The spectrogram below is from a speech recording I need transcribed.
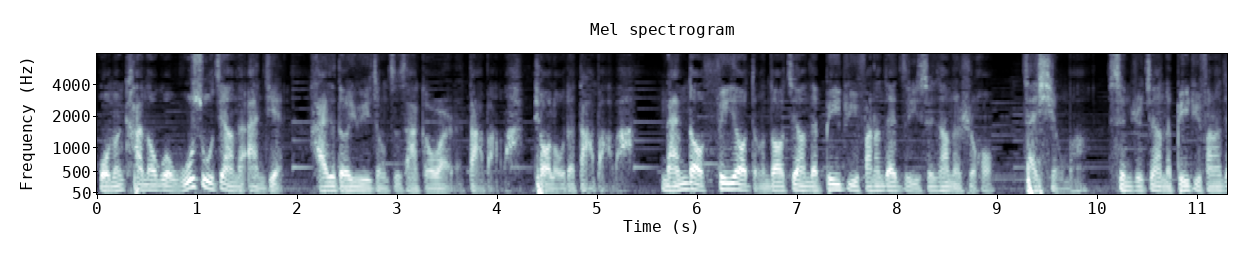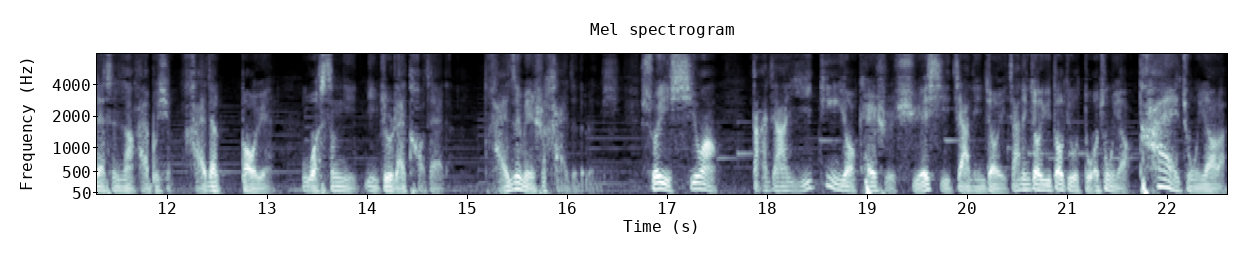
我们看到过无数这样的案件，孩子得抑郁症自杀割腕的大把把，跳楼的大把把。难道非要等到这样的悲剧发生在自己身上的时候才醒吗？甚至这样的悲剧发生在身上还不醒，还在抱怨我生你，你就是来讨债的，还认为是孩子的问题。所以希望。大家一定要开始学习家庭教育。家庭教育到底有多重要？太重要了，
